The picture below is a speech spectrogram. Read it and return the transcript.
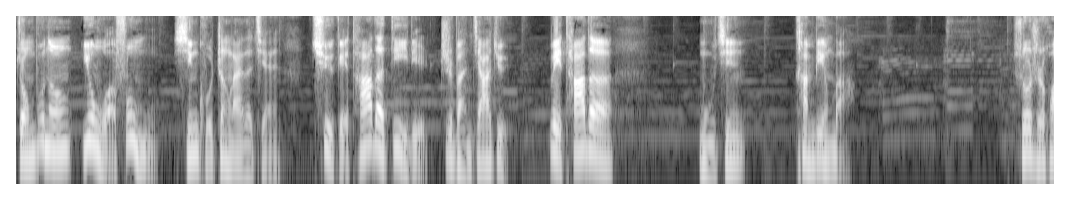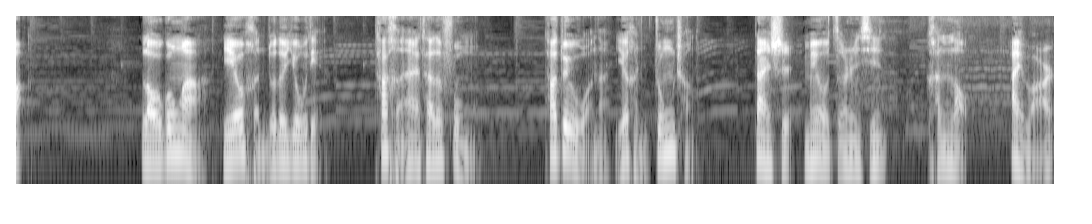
总不能用我父母辛苦挣来的钱去给他的弟弟置办家具，为他的母亲看病吧。说实话，老公啊也有很多的优点，他很爱他的父母，他对我呢也很忠诚，但是没有责任心，啃老。爱玩，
